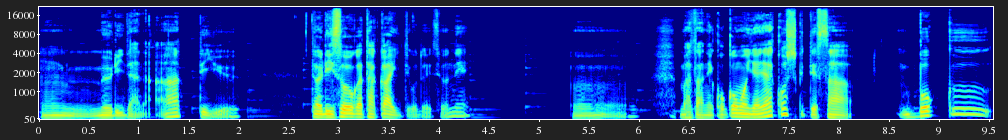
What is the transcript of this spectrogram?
うん、無理だなっていう。だから理想が高いってことですよね。うん。またね、ここもややこしくてさ、僕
